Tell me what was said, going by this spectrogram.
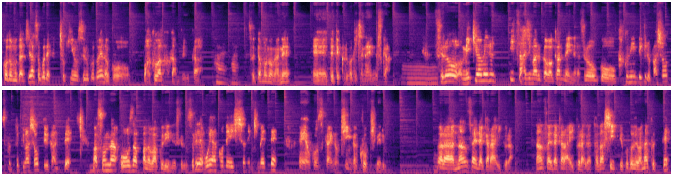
子供たちはそこで貯金をすることへのこう、ワクワク感というか、はいはい。そういったものがね、えー出てくるわけじゃないですか。うんそれを見極める、いつ始まるかわかんないなら、それをこう、確認できる場所を作っておきましょうっていう感じで、まあそんな大雑把な枠でいいんですけど、それで親子で一緒に決めて、えーお小遣いの金額を決める。だから何歳だからいくら、何歳だからいくらが正しいっていうことではなくって、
